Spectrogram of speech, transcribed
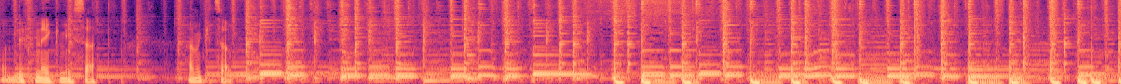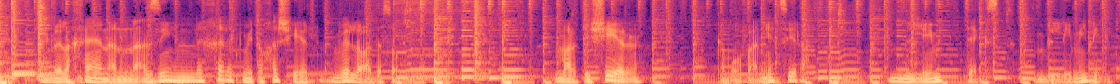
עוד לפני כניסת המקצב. ולכן אנו נאזין לחלק מתוך השיר ולא עד הסוף. אמרתי שיר, כמובן יצירה. בלי טקסט, בלי מילים.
